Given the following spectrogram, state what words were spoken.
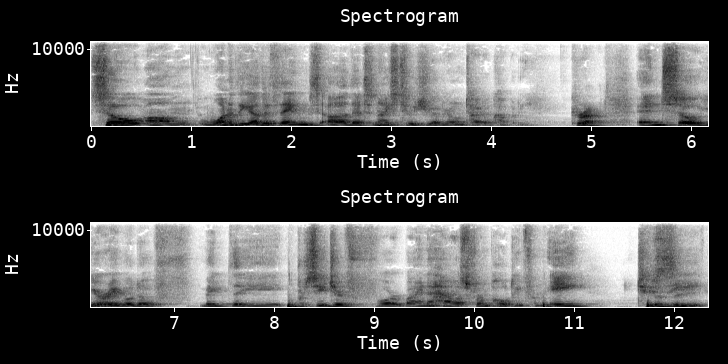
So um, one of the other things uh, that's nice too is you have your own title company. Correct. And so you're able to f- make the procedure for buying a house from Pulte from A to To Z, Z.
